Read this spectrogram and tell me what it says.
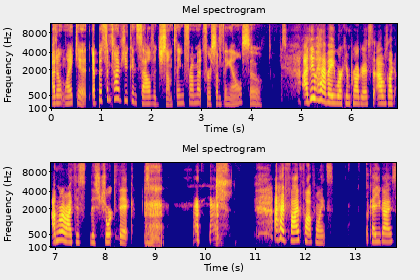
I don't like it. Uh, But sometimes you can salvage something from it for something else. So, I do have a work in progress that I was like, I'm gonna write this this short fic. I had five plot points. Okay, you guys.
